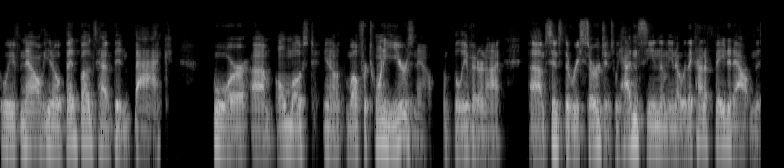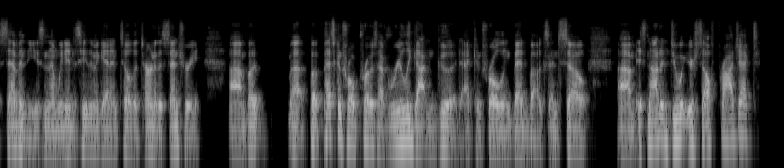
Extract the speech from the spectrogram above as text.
we've now you know bed bugs have been back for um, almost you know well for 20 years now, believe it or not. Um, since the resurgence. We hadn't seen them, you know, they kind of faded out in the 70s, and then we didn't see them again until the turn of the century. Um, but uh, but pest control pros have really gotten good at controlling bed bugs, and so um, it's not a do-it-yourself project.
